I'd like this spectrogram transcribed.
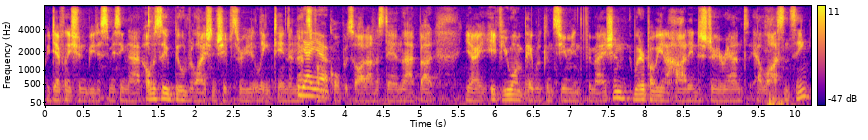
we definitely shouldn't be dismissing that. Obviously, build relationships through LinkedIn, and that's Yeah, from yeah. a corporate side. I understand that, but you know, if you want people to consume information, we're probably in a hard industry around our licensing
